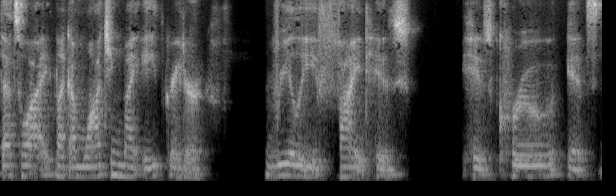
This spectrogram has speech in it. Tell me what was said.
That's why, like, I'm watching my eighth grader really find his his crew it's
